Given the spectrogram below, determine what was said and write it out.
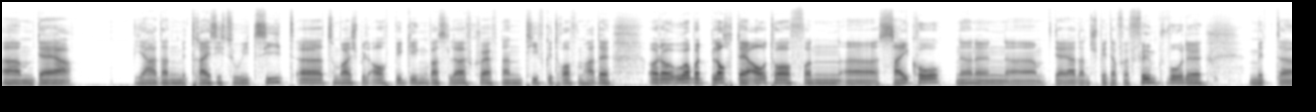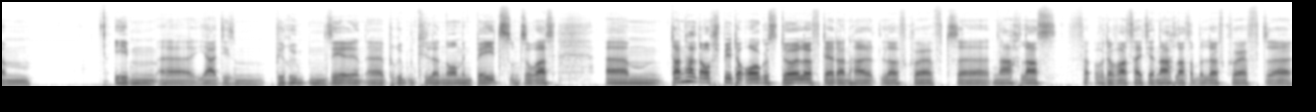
ähm, der ja dann mit 30 Suizid äh, zum Beispiel auch beging, was Lovecraft dann tief getroffen hatte. Oder Robert Bloch, der Autor von äh, Psycho, ne, den, äh, der ja dann später verfilmt wurde mit ähm, eben äh, ja diesem berühmten Serien, äh, berühmten Killer Norman Bates und sowas. Ähm, dann halt auch später August Derleth, der dann halt Lovecrafts äh, Nachlass oder war es halt ja Nachlass, aber Lovecraft äh,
